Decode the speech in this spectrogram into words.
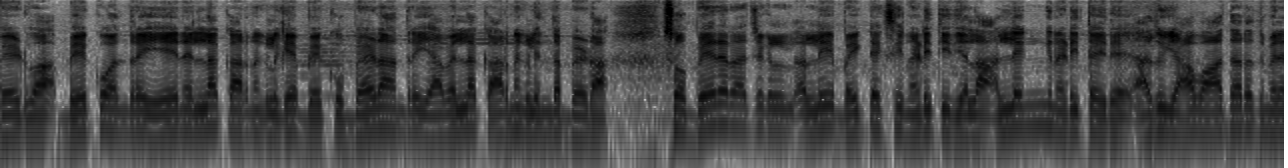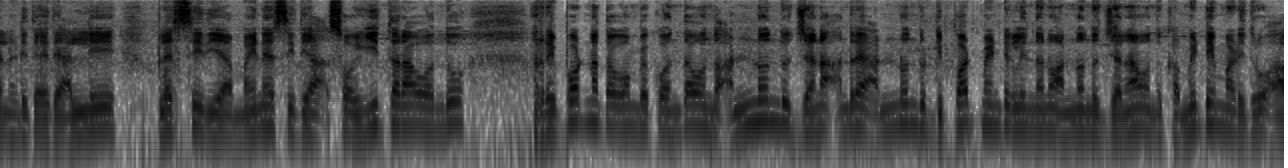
ಬೇಡವಾ? ಬೇಕು ಅಂದರೆ ಏನೆಲ್ಲ ಕಾರಣಗಳಿಗೆ ಬೇಕು? ಬೇಡ ಅಂದರೆ ಯಾವೆಲ್ಲ ಕಾರಣಗಳಿಂದ ಬೇಡ? ಸೊ ಬೇರೆ ರಾಜ್ಯಗಳಲ್ಲಿ ಬೈಕ್ ಟ್ಯಾಕ್ಸಿ ನಡೀತಿದೆಯಲ್ಲ, ಅಲ್ಲಿ ಹೆಂಗೆ ನಡೀತಾ ಇದೆ? ಅದು ಯಾವ ಆಧಾರದ ಮೇಲೆ ನಡೀತಾ ಇದೆ? ಅಲ್ಲಿ ಪ್ಲಸ್ ಇದೆಯಾ ಮೈನಸ್ ಇದೆಯಾ? ಸೊ ಈ ಥರ ಒಂದು ರಿಪೋರ್ಟ್ನ ತೊಗೊಬೇಕು ಅಂತ ಒಂದು ಹನ್ನೊಂದು ಜನ, ಅಂದರೆ ಹನ್ನೊಂದು ಡಿಪಾರ್ಟ್ಮೆಂಟ್ಗಳಿಂದನೂ ಹನ್ನೊಂದು ಜನ ಒಂದು ಕಮಿಟಿ ಮಾಡಿದರು. ಆ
